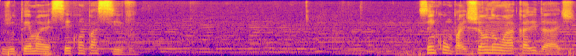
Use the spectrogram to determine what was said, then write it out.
cujo tema é Ser Compassivo. Sem compaixão não há caridade.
